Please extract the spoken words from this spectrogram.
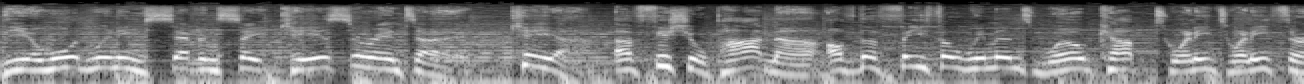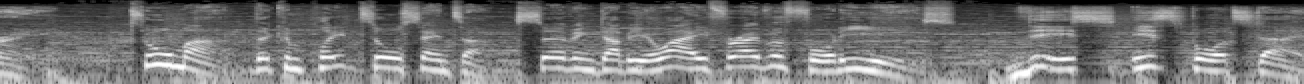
the award winning seven seat Kia Sorento. Kia, official partner of the FIFA Women's World Cup 2023. Toolmart, the complete tool centre, serving WA for over 40 years. This is Sports Day.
